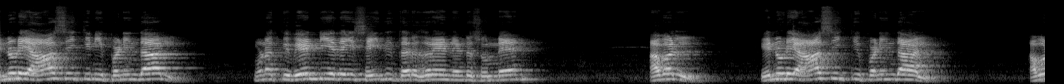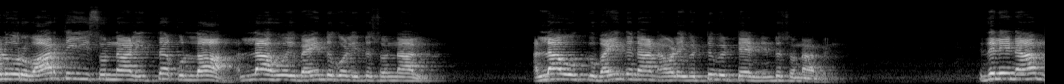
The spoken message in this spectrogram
என்னுடைய ஆசைக்கு நீ பணிந்தால் உனக்கு வேண்டியதை செய்து தருகிறேன் என்று சொன்னேன். அவள் என்னுடைய ஆசைக்கு பணிந்தால் அவள் ஒரு வார்த்தையை சொன்னால் இத்தகுல்லா அல்லாஹுவை பயந்து கொள் என்று சொன்னாள். அல்லாஹுக்கு பயந்து நான் அவளை விட்டுவிட்டேன் என்று சொன்னார்கள். இதிலே நாம்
